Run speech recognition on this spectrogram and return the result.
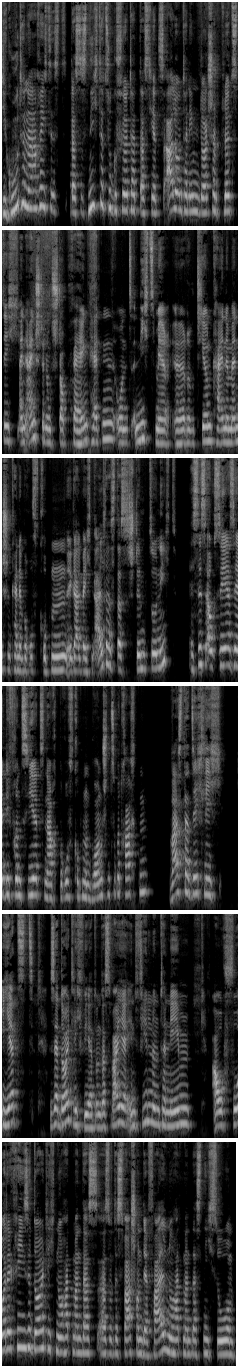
Die gute Nachricht ist, dass es nicht dazu geführt hat, dass jetzt alle Unternehmen in Deutschland plötzlich einen Einstellungsstopp verhängt hätten und nichts mehr äh, rekrutieren, keine Menschen, keine Berufsgruppen, egal welchen Alters. Das stimmt so nicht. Es ist auch sehr, sehr differenziert nach Berufsgruppen und Branchen zu betrachten. Was tatsächlich jetzt sehr deutlich wird, und das war ja in vielen Unternehmen auch vor der Krise deutlich, nur hat man das, also das war schon der Fall, nur hat man das nicht so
